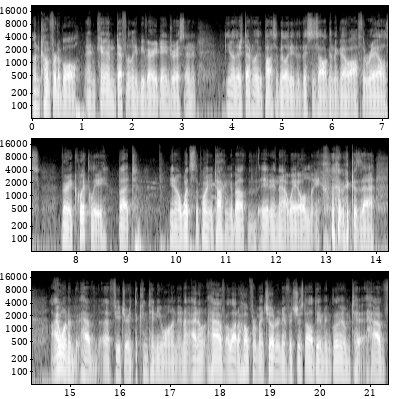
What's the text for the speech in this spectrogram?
uncomfortable and can definitely be very dangerous. And, you know, there's definitely the possibility that this is all going to go off the rails very quickly. But, you know, what's the point in talking about it in that way only? because uh, I want to have a future to continue on, and I, I don't have a lot of hope for my children if it's just all doom and gloom to have,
